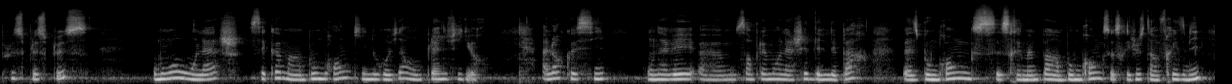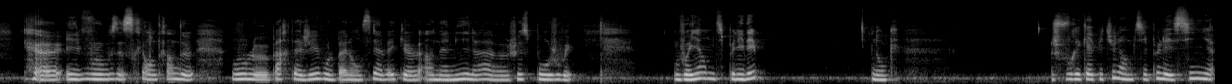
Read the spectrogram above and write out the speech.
plus, plus, plus, au moment où on lâche, c'est comme un boomerang qui nous revient en pleine figure. Alors que si on avait euh, simplement lâché dès le départ, bah, ce boomerang, ce serait même pas un boomerang, ce serait juste un frisbee. Euh, et vous, serez en train de vous le partager, vous le balancer avec euh, un ami là, juste pour jouer. Vous voyez un petit peu l'idée? Donc, je vous récapitule un petit peu les signes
